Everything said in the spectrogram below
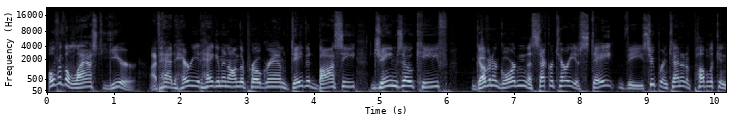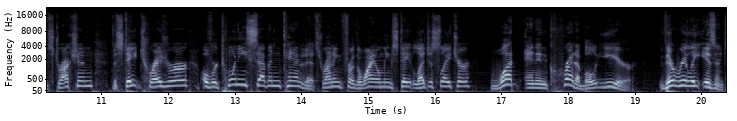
Over the last year, I've had Harriet Hageman on the program, David Bossie, James O'Keefe, Governor Gordon, the Secretary of State, the Superintendent of Public Instruction, the State Treasurer, over 27 candidates running for the Wyoming State Legislature. What an incredible year! There really isn't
